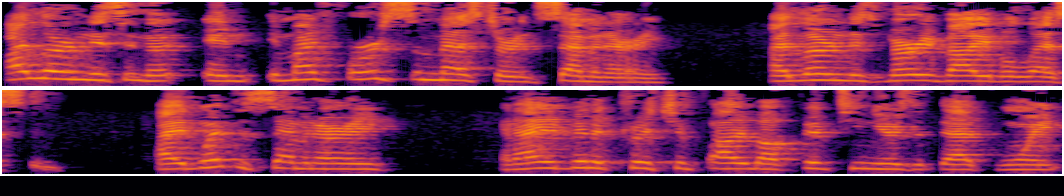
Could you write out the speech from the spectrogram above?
I learned this in the, in, in my first semester in seminary. I learned this very valuable lesson. I had went to seminary and I had been a Christian probably about 15 years at that point,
